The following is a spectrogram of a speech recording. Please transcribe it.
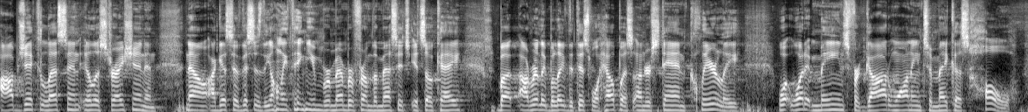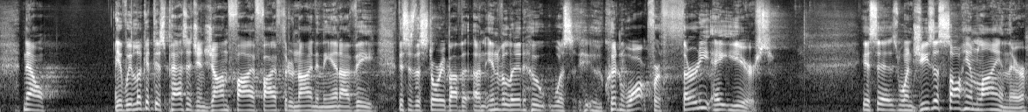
object lesson illustration. And now, I guess if this is the only thing you remember from the message, it's okay. But I really believe that this will help us understand clearly what, what it means for God wanting to make us whole. Now, if we look at this passage in John 5, 5 through 9 in the NIV, this is the story about an invalid who, was, who couldn't walk for 38 years. It says, when Jesus saw him lying there,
